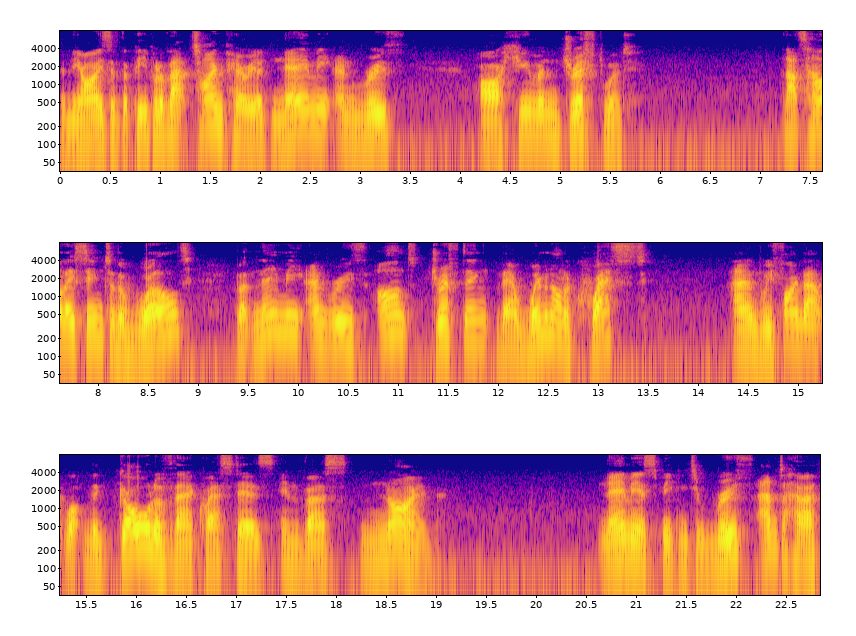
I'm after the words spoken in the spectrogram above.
In the eyes of the people of that time period, Naomi and Ruth are human driftwood. That's how they seem to the world, but Naomi and Ruth aren't drifting, they're women on a quest, and we find out what the goal of their quest is in verse 9. Naomi is speaking to Ruth and to her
